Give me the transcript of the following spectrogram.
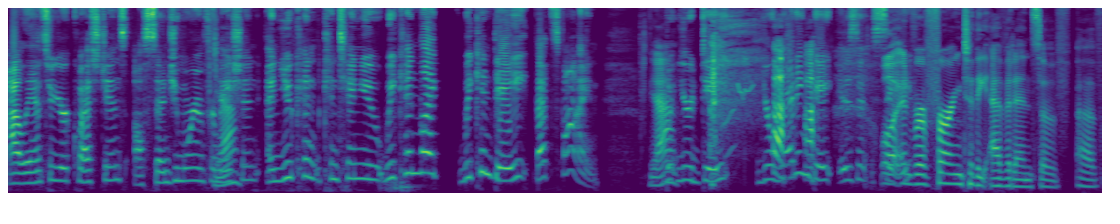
I'll answer your questions. I'll send you more information yeah. and you can continue. We can like, we can date. That's fine. Yeah. But your date, your wedding date isn't safe. Well, and referring to the evidence of, of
